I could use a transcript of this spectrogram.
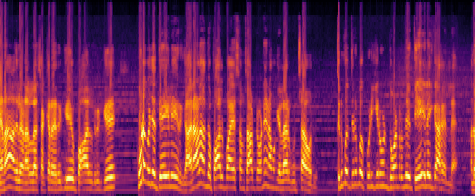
ஏன்னா அதில் நல்ல சர்க்கரை இருக்கு பால் இருக்கு. கூட கொஞ்சம் தேயிலையும் இருக்கு. அதனால அந்த பால் பாயாசம் சாப்பிட்ட உடனே நமக்கு எல்லாருக்கும் உற்சாகம் வருது. திரும்ப திரும்ப குடிக்கணும்னு தோன்றது தேயிலைக்காக இல்லை. அந்த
